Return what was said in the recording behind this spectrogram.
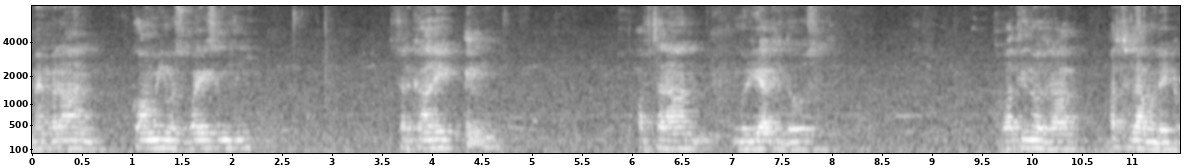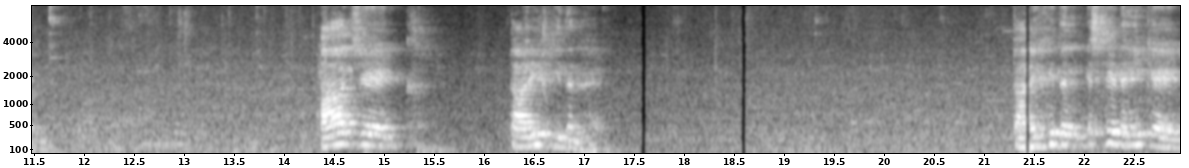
ممبران قومی و صوبائی اسمبلی، سرکاری افسران، میڈیا کے دوست، خواتین و حضرات السلام علیکم۔ آج ایک تاریخی دن ہے۔ تاریخی دن اس لیے نہیں کہ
